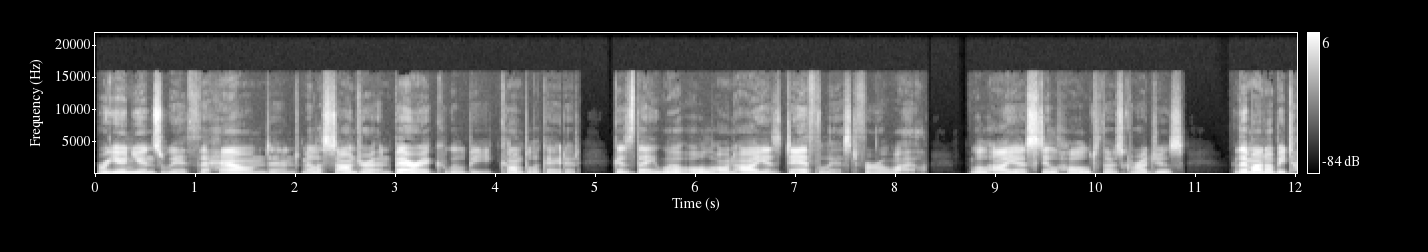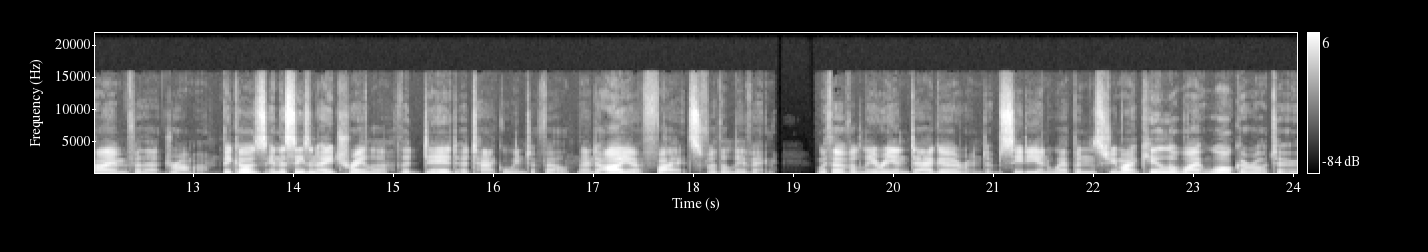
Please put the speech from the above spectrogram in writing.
Reunions with the Hound and Melisandre and Beric will be complicated, because they were all on Arya's death list for a while. Will Arya still hold those grudges? There might not be time for that drama, because in the Season 8 trailer, the dead attack Winterfell, and Arya fights for the living. With her Valyrian dagger and obsidian weapons, she might kill a White Walker or two.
